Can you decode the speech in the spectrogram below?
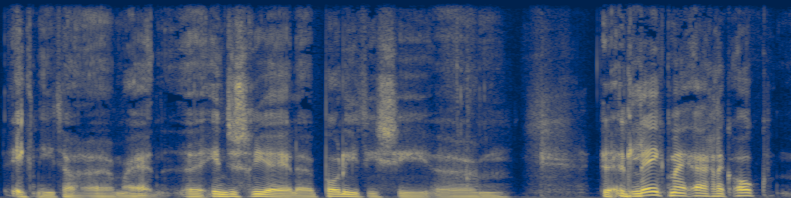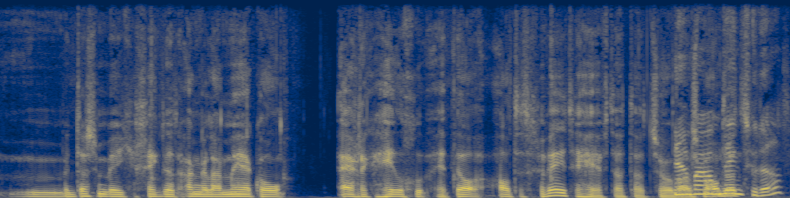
ik niet, uh, maar uh, industriële, politici... Uh, het leek mij eigenlijk ook, dat is een beetje gek... dat Angela Merkel eigenlijk heel goed, wel altijd geweten heeft dat dat zo ja, was. waarom maar denkt u dat?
